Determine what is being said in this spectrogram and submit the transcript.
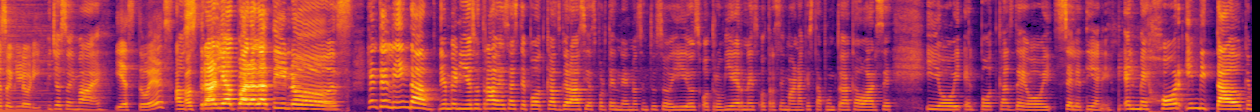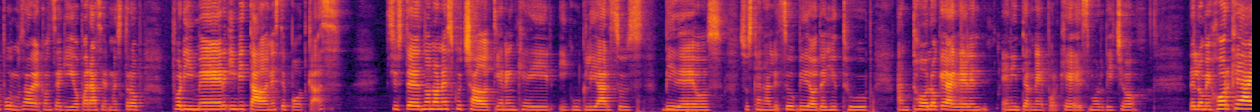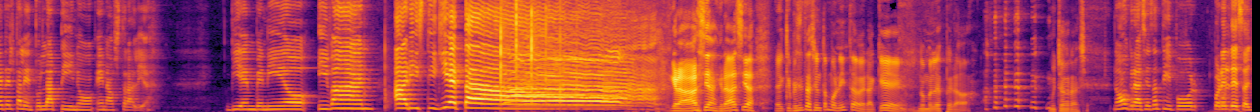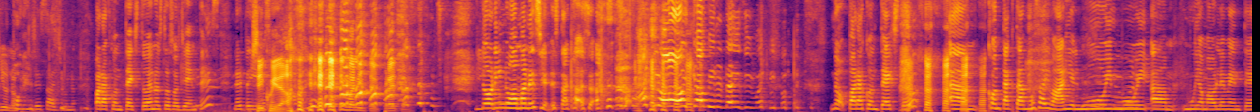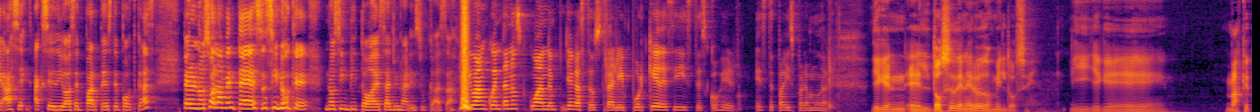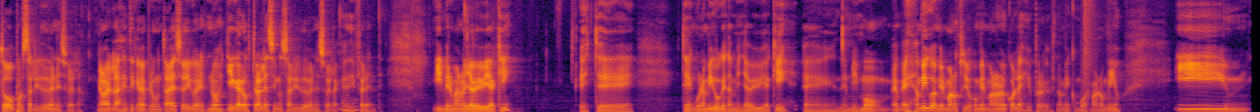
Yo soy Glory. Y yo soy Mae. Y esto es Australia para Latinos. Gente linda, bienvenidos otra vez a este podcast. Gracias por tenernos en tus oídos. Otro viernes, otra semana que está a punto de acabarse. Y hoy, el podcast de hoy se le tiene. El mejor invitado que pudimos haber conseguido para hacer nuestro primer invitado en este podcast. Si ustedes no lo han escuchado, tienen que ir y googlear sus videos, sus canales, sus videos de YouTube, y todo lo que hay de él en, en internet, porque es, mejor dicho, de lo mejor que hay del talento latino en Australia. Bienvenido, Iván Aristigueta. Gracias, gracias. Eh, qué presentación tan bonita, ¿verdad? Que no me lo esperaba. Muchas gracias. No, gracias a ti por, por el desayuno. por el desayuno. Para contexto de nuestros oyentes, le pedimos Sí, a- cuidado. Malinterpreta. Lori no amaneció en esta casa. Ay, no, oiga, miren a ese bueno. No, para contexto, am, contactamos a Iván y él muy, muy, am, muy amablemente accedió a ser parte de este podcast. Pero no solamente eso, sino que nos invitó a desayunar en su casa. Iván, cuéntanos cuándo llegaste a Australia y por qué decidiste escoger este país para mudar. Llegué en el 12 de enero de 2012 y llegué más que todo por salir de Venezuela. A ver, la gente que me pregunta eso, digo, es no llegar a Australia sino salir de Venezuela, que es diferente. Y mi hermano ya vivía aquí. Este, tengo un amigo que también ya vivía aquí, eh, del mismo, eh, es amigo de mi hermano, estudió con mi hermano en el colegio, pero es también como hermano mío. Y mm,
